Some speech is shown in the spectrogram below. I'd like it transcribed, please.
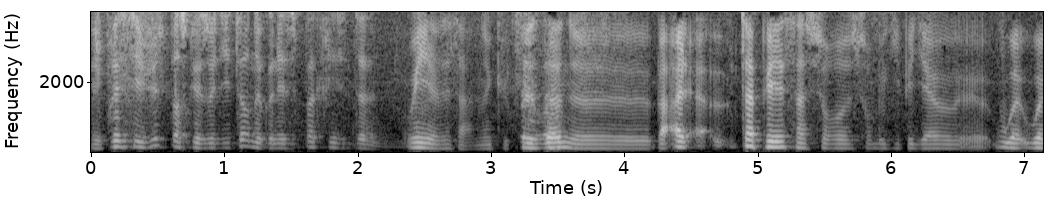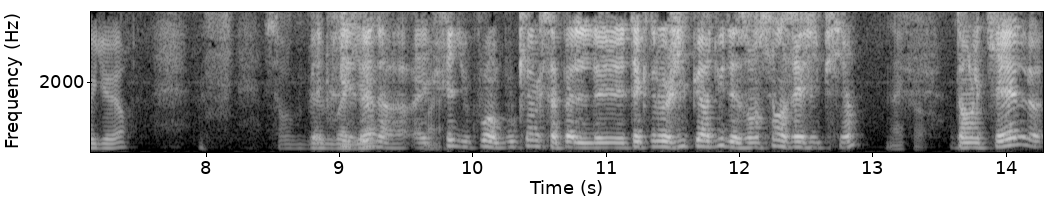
Je précise juste parce que les auditeurs ne connaissent pas Chris Dunn. Oui, c'est ça. Donc, Chris. Dunn, euh, bah, allez, tapez ça sur, sur Wikipédia euh, ou, ou ailleurs. sur Google Chris. Dunn a, a écrit du coup un bouquin qui s'appelle Les technologies perdues des anciens Égyptiens, D'accord. dans lequel euh,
